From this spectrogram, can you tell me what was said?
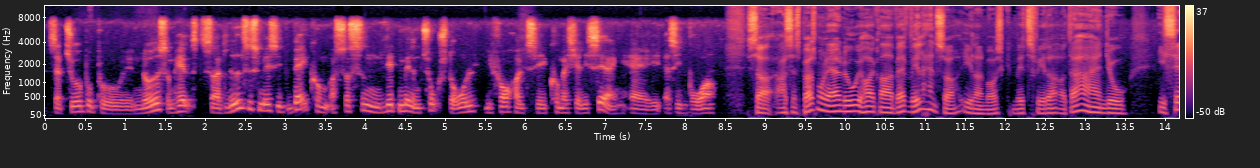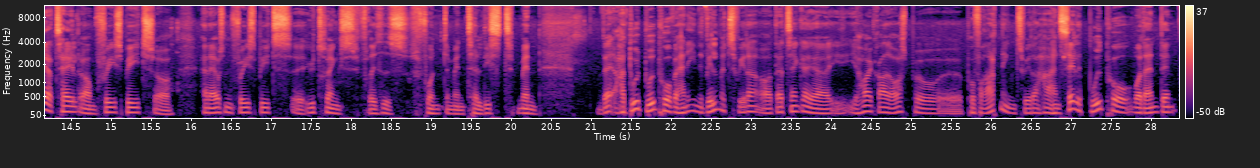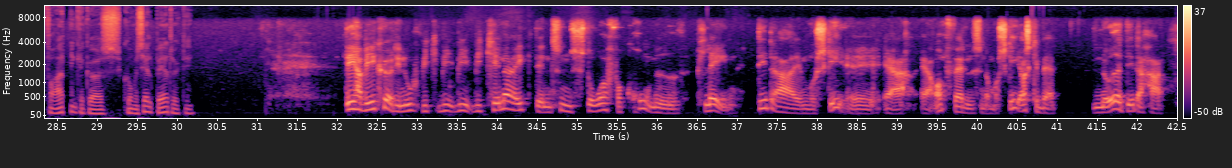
sat turbo på øh, noget som helst. Så et ledelsesmæssigt vakuum, og så sådan lidt mellem to stole i forhold til kommercialisering af, af sine brugere. Så altså spørgsmålet er nu i høj grad, hvad vil han så, Elon Musk, med Twitter? Og der har han jo især talt om free speech, og han er jo sådan en free speech øh, ytringsfrihedsfundamentalist, men hvad, har du et bud på, hvad han egentlig vil med Twitter? Og der tænker jeg i, i høj grad også på, øh, på forretningen Twitter. Har han selv et bud på, hvordan den forretning kan gøres kommercielt bæredygtig? Det har vi ikke hørt endnu. Vi, vi, vi, vi kender ikke den sådan store forkromede plan. Det, der øh, måske øh, er, er opfattelsen, og måske også kan være noget af det, der har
